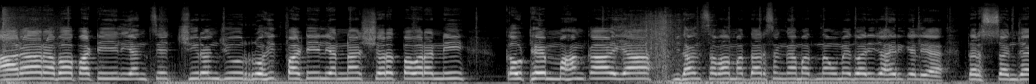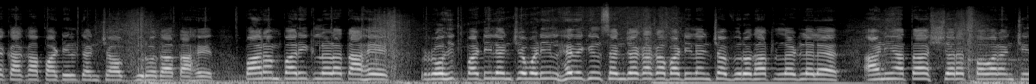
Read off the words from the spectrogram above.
आर आर आबा पाटील यांचे चिरंजीव रोहित पाटील यांना शरद पवारांनी कवठे महांकाळ या विधानसभा मतदारसंघामधनं उमेदवारी जाहीर केली आहे. तर संजय काका पाटील त्यांच्या विरोधात आहेत. पारंपरिक लढत आहे. रोहित पाटील यांचे वडील हे देखील संजय काका पाटील यांच्या विरोधात लढलेले आहेत. आणि आता शरद पवारांची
